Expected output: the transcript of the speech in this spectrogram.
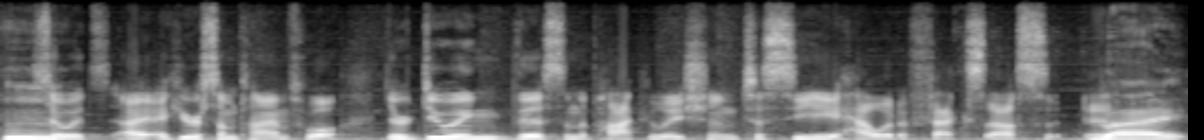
Hmm. So it's I, I hear sometimes, well, they're doing this in the population to see how it affects us. Right,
